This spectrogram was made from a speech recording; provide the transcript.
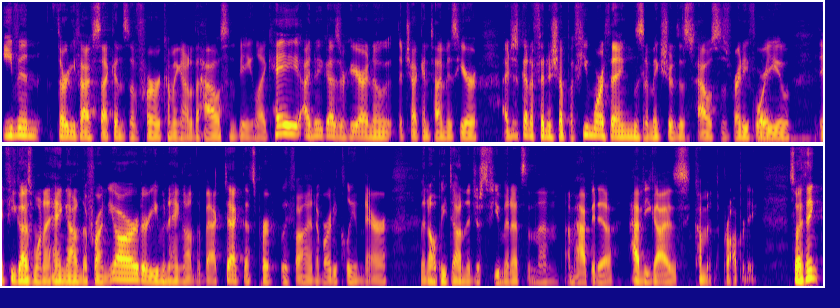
Even 35 seconds of her coming out of the house and being like, "Hey, I know you guys are here. I know the check-in time is here. I just got to finish up a few more things to make sure this house is ready for you. If you guys want to hang out in the front yard or even hang out in the back deck, that's perfectly fine. I've already cleaned there, and I'll be done in just a few minutes, and then I'm happy to have you guys come in the property." So I think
